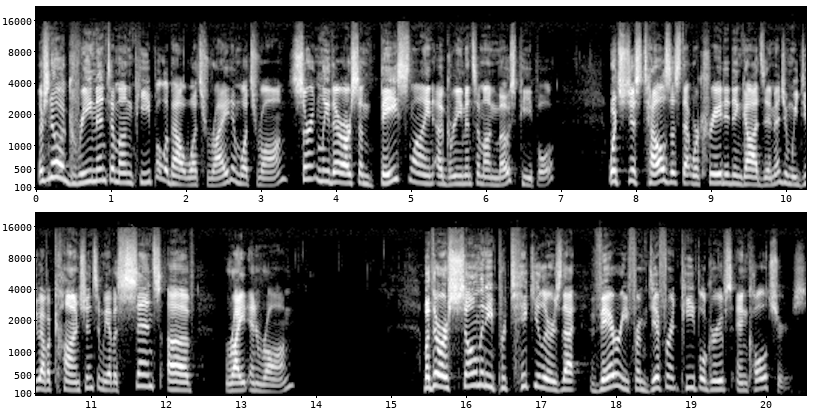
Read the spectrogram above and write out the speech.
there's no agreement among people about what's right and what's wrong. Certainly, there are some baseline agreements among most people. Which just tells us that we're created in God's image and we do have a conscience and we have a sense of right and wrong. But there are so many particulars that vary from different people groups and cultures.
